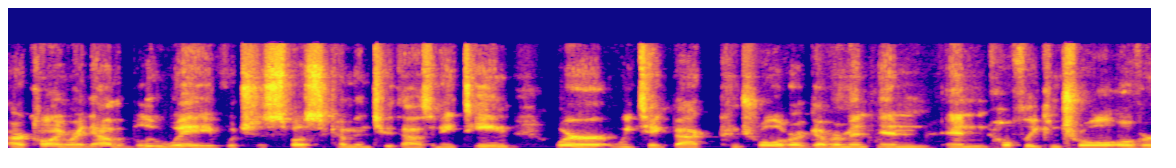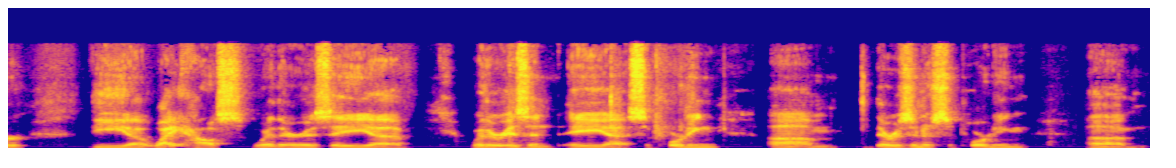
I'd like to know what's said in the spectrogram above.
are calling right now the blue wave which is supposed to come in 2018 where we take back control of our government and and hopefully control over the uh, white house where there is a uh, where there isn't a uh, supporting um, there isn't a supporting um,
